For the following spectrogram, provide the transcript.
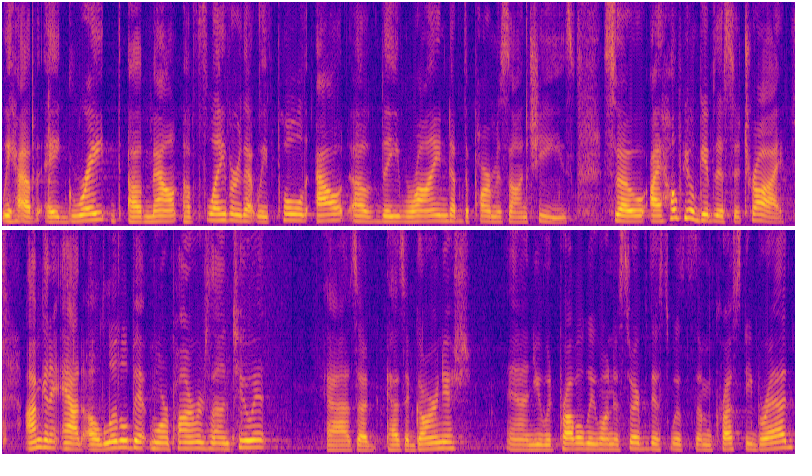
We have a great amount of flavor that we've pulled out of the rind of the Parmesan cheese. So I hope you'll give this a try. I'm going to add a little bit more Parmesan to it as a, as a garnish and you would probably want to serve this with some crusty bread.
